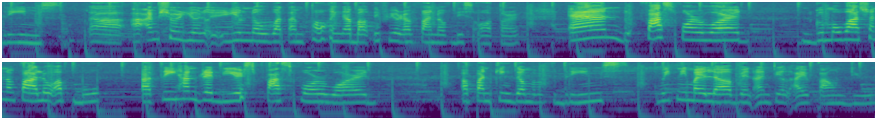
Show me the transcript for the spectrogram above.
Dreams. Uh, I'm sure you you'll know what I'm talking about if you're a fan of this author. And fast forward, gumawa siya ng follow-up book, uh, 300 years fast forward upon Kingdom of Dreams, Whitney My Love and Until I Found You.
